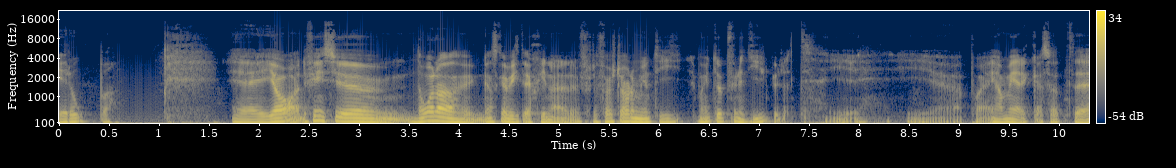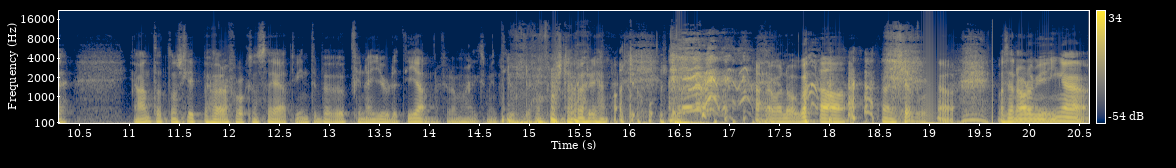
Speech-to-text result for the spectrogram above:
Europa? Eh, ja, det finns ju några ganska viktiga skillnader. För det första har de ju inte, de har inte uppfunnit hjulet i, i, eh, på, i Amerika. Så att eh, jag antar att de slipper höra folk som säger att vi inte behöver uppfinna hjulet igen. För de har liksom inte gjort det från första början. ja, det var låg. Ja. Ja. Och sen har de ju inga,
